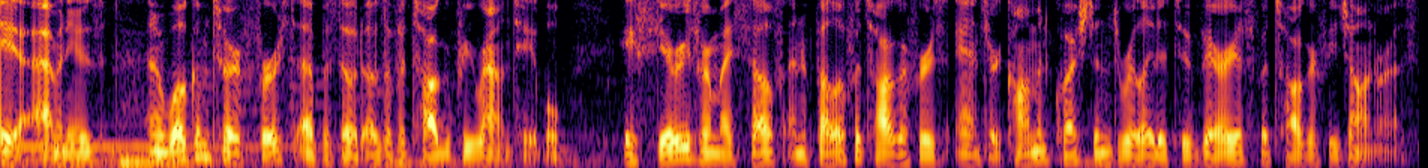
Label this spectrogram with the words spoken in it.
Hey, Avenues, and welcome to our first episode of the Photography Roundtable, a series where myself and fellow photographers answer common questions related to various photography genres.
